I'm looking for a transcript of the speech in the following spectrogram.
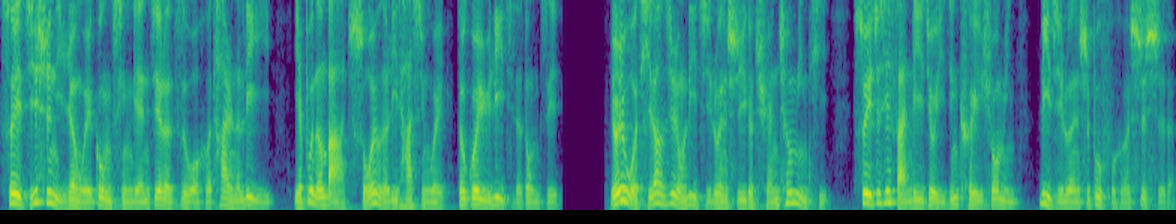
所以，即使你认为共情连接了自我和他人的利益，也不能把所有的利他行为都归于利己的动机。由于我提到的这种利己论是一个全称命题，所以这些反例就已经可以说明利己论是不符合事实的。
